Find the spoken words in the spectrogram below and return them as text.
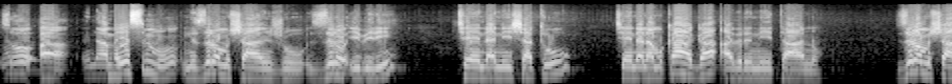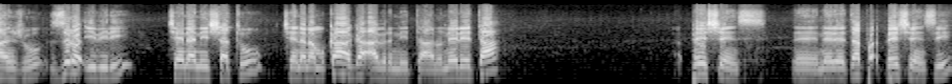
so uh, inamba y'esimu ni ziro mushanju ziro ibiri cyenda n'ishatu cyenda na mukaaga abiri n'itaano. Ziro mushanju ziro ibiri cyenda n'ishatu cyenda na mukaaga abiri n'itaano. Nereta patience eh, nereta nereeta patience?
